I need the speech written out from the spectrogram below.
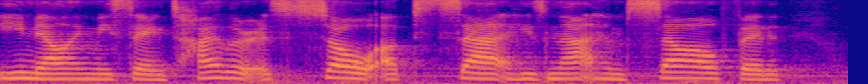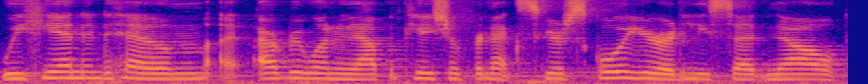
emailing me saying, Tyler is so upset. He's not himself. And we handed him uh, everyone an application for next year's school year. And he said, No,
